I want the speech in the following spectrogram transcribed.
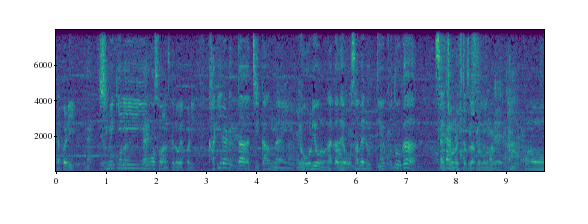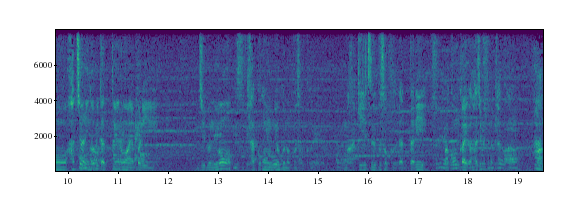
やっぱり締め切りもそうなんですけどやっぱり限られた時間内容量の中で収めるっていうことが成長の一つだと思うんで、この8話に伸びたっていうのはやっぱり自分の脚本力の不足、まあ、技術不足だったり、まあ、今回が初めての脚本、まあ、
